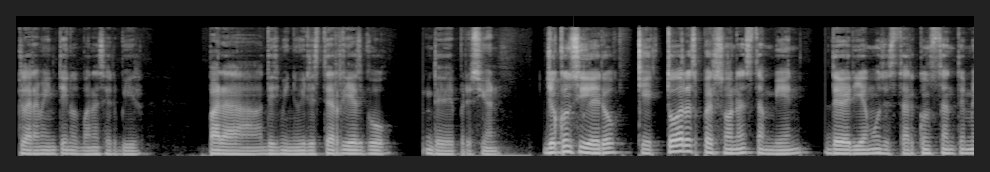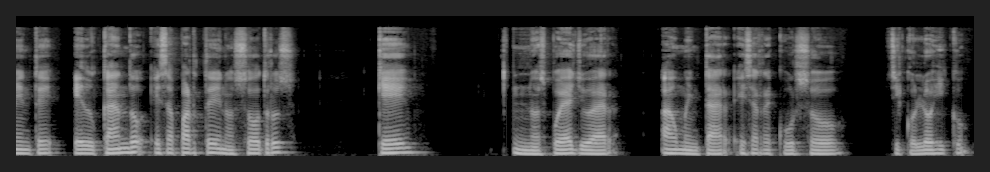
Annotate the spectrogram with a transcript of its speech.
claramente nos van a servir para disminuir este riesgo de depresión. Yo considero que todas las personas también deberíamos estar constantemente educando esa parte de nosotros que nos puede ayudar a aumentar ese recurso psicológico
